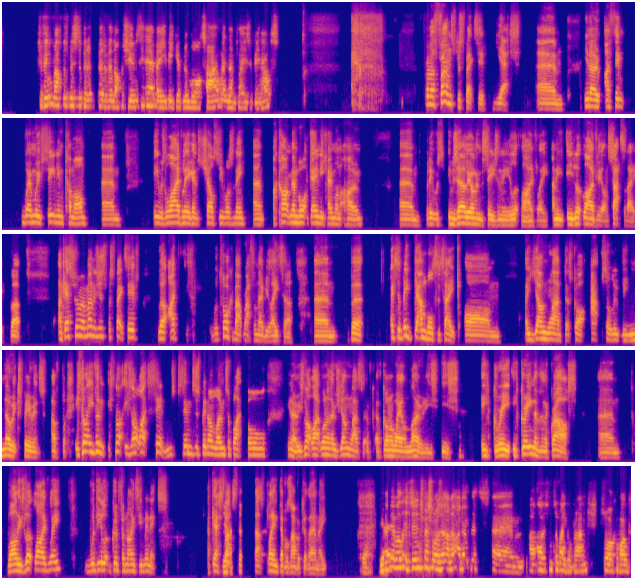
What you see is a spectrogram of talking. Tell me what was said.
Do you think Rafa's missed a bit, bit of an opportunity there, maybe giving them more time when them players have been out? From a fan's perspective, yes. Um, you know, I think when we've seen him come on, um, he was lively against Chelsea, wasn't he? Um, I can't remember what game he came on at home, um, but it was it was early on in the season and he looked lively, and he, he looked lively on Saturday. But I guess from a manager's perspective, look, I we'll talk about Rafa maybe later, um, but it's a big gamble to take on a young lad that's got absolutely no experience of. He's not even. He's not. He's not like Simms. Simms has been on loan to Blackpool. You know, he's not like one of those young lads that have, have gone away on loan. He's he's he's green. He's greener than the grass. Um, while he's looked lively, would he look good for ninety minutes? I guess yeah. that's the, that's playing devil's advocate there, mate. Yeah, yeah. Well, it's interesting. Was it? I know, I know um, I, I listened to Michael Branch talk about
